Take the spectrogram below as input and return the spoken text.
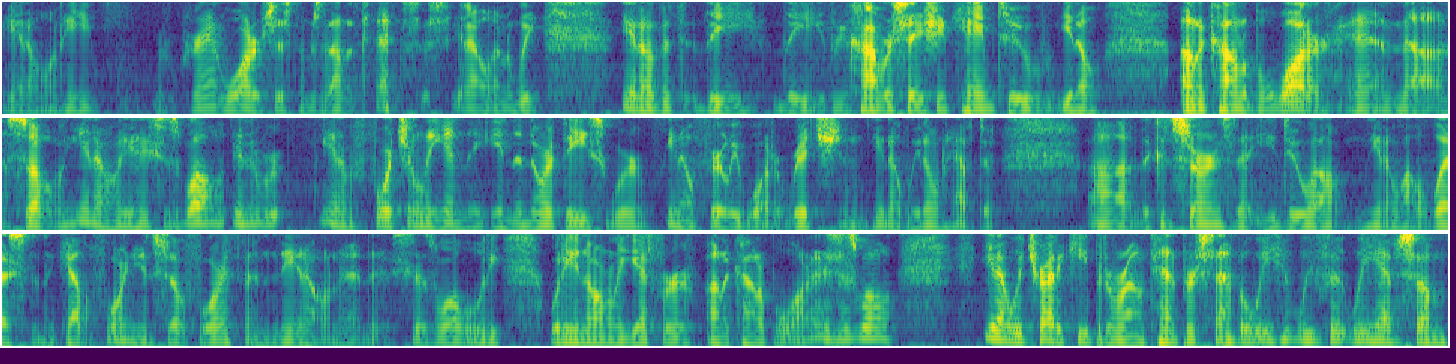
you know, and he ran water systems down in Texas, you know, and we, you know, the the the, the conversation came to, you know, unaccountable water, and uh, so you know, he says, well, in the, you know, fortunately in the in the Northeast, we're you know fairly water rich, and you know we don't have to. Uh, the concerns that you do out, you know, out west and in California and so forth, and you know, and uh, he says, "Well, what do you, what do you normally get for unaccountable water?" I says, "Well, you know, we try to keep it around ten percent, but we we we have some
